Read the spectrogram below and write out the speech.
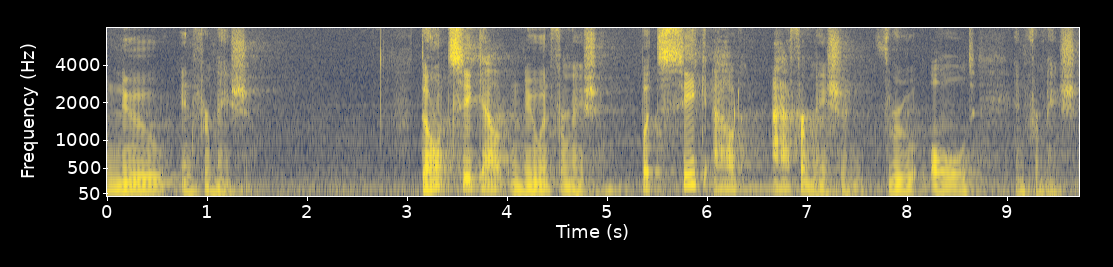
new information. Don't seek out new information, but seek out affirmation through old information.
